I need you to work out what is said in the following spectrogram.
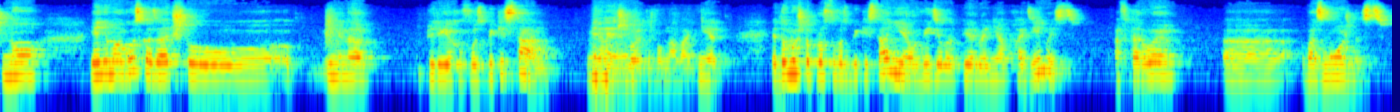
Но я не могу сказать, что именно переехав в Узбекистан, меня mm-hmm. начало это волновать. Нет. Я думаю, что просто в Узбекистане я увидела первое необходимость, а второе э, возможность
